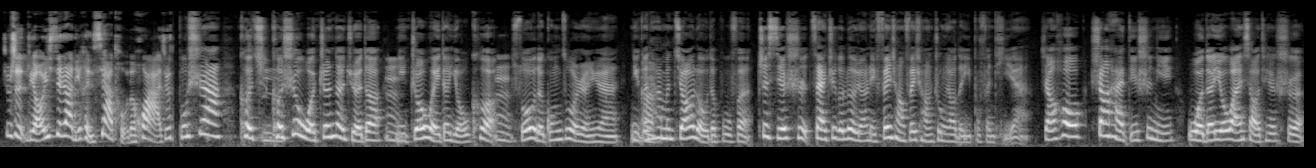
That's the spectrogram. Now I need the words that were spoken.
就是聊一些让你很下头的话，就不是啊。可可是我真的觉得，你周围的游客，嗯，所有的工作人员，你跟他们交流的部分，这些是在这个乐园里非常非常重要的一部分体验。然后上海迪士尼，我的游玩小贴士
